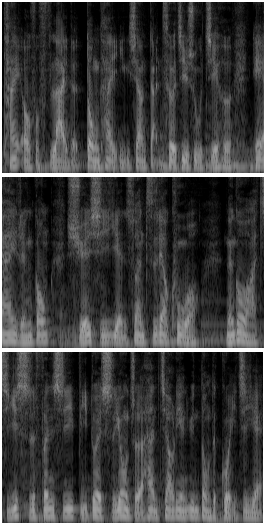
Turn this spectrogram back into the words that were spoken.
Time of Flight 的动态影像感测技术，结合 AI 人工学习演算资料库哦，能够啊及时分析比对使用者和教练运动的轨迹耶。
